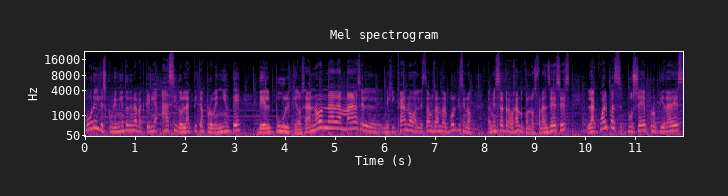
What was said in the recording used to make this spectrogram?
por el descubrimiento de una bacteria ácido láctica proveniente del pulque. O sea, no nada más el mexicano le estamos dando al pulque, sino también está trabajando con los franceses, la cual posee propiedades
